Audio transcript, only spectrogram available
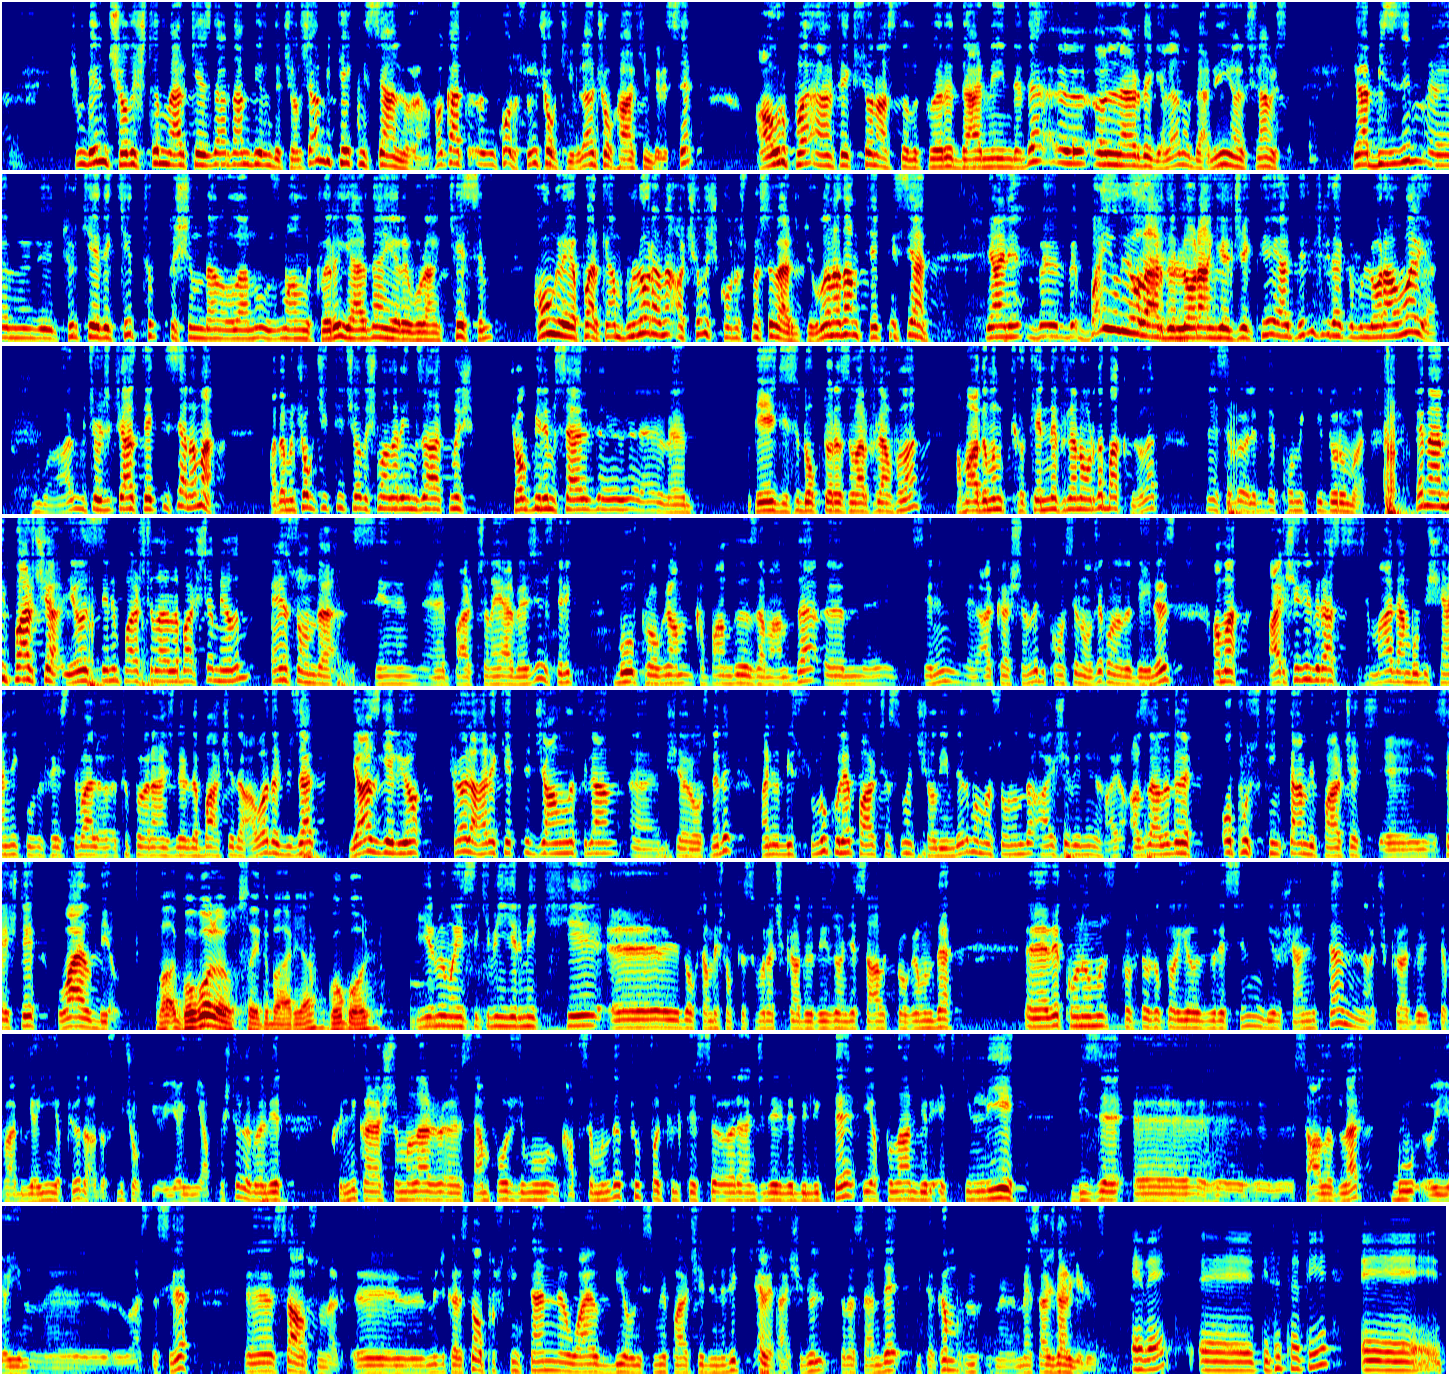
Şimdi benim çalıştığım merkezlerden birinde çalışan bir teknisyen Loran. Fakat e, konusunu çok iyi bilen, çok hakim birisi. Avrupa Enfeksiyon Hastalıkları Derneği'nde de e, önlerde gelen o derneğin yöneticilen birisi. Ya bizim e, Türkiye'deki tıp dışından olan uzmanlıkları yerden yere vuran kesim kongre yaparken bu Loran'a açılış konuşması verdi diyor. Ulan adam teknisyen. Yani bayılıyorlardı Loran gelecek diye. Ya dedim ki bir dakika bu Loran var ya. Abi bir çocukcağız teknisyen ama adamın çok ciddi çalışmaları imza atmış. Çok bilimsel e, e, PhD'si, doktorası var falan falan. Ama adamın kökenine falan orada bakmıyorlar. Neyse böyle bir de komik bir durum var. Hemen bir parça. Yağız senin parçalarla başlamayalım. En sonda senin e, parçana yer vereceğiz. Üstelik bu program kapandığı zaman da e, senin arkadaşlarınla bir konserin olacak. Ona da değiniriz. Ama Ayşegül biraz madem bu bir şenlik, bu bir festival, tıp öğrencileri de bahçede, hava da güzel. Yaz geliyor. Şöyle hareketli, canlı filan e, bir şeyler olsun dedi. Hani bir Sulu Kule parçası mı çalayım dedim ama sonunda Ayşe beni azarladı ve Opus King'den bir parça e, seçti. Wild Bill. Gogol olsaydı bari ya. Gogol. 20 Mayıs 2022 e, 95.0 Açık Radyo'dayız. Önce sağlık programında e, ve konuğumuz Profesör Doktor Yağız Üres'in bir şenlikten Açık Radyo ilk defa bir yayın yapıyor. Daha doğrusu birçok yayın yapmıştır da böyle bir klinik araştırmalar e, sempozyumu kapsamında tıp fakültesi öğrencileriyle birlikte yapılan bir etkinliği bize e, sağladılar bu yayın e, vasıtasıyla. E, sağ olsunlar. E, müzik arasında Opus King'den Wild Bill isimli parçayı dinledik. Evet Ayşegül sıra sende bir takım mesajlar geliyor. Evet, e, bizi tabii e,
